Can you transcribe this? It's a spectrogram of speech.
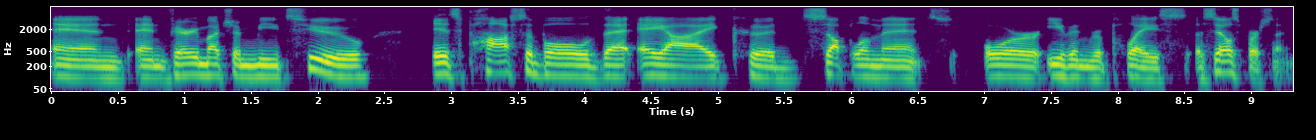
and and very much a me too, it's possible that AI could supplement or even replace a salesperson.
